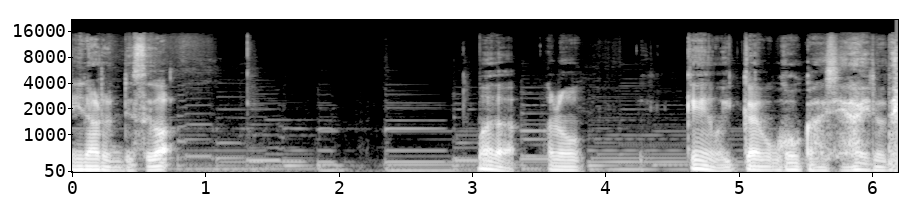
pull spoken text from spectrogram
になるんですが、まだ、あの、剣を一回も交換してないので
